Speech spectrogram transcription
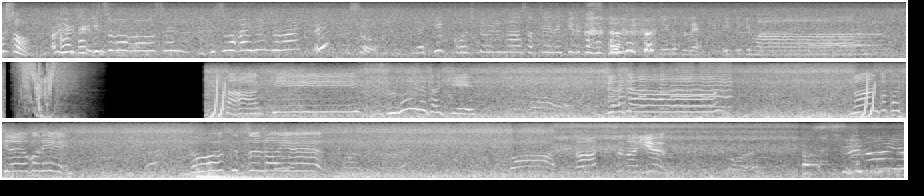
嘘。あ滝壺も温泉滝壺入れんじゃない？え嘘。いや結構人いるな。撮影できるかな ということで行ってきまーすごいね滝。じゃじゃーん。なんと滝の横に。洞窟の湯。すごい。洞窟の湯。すごいよ。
